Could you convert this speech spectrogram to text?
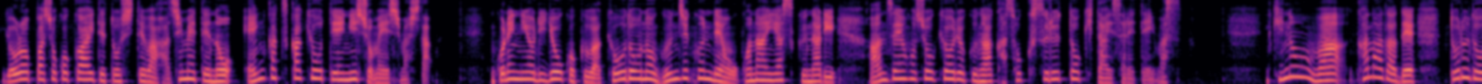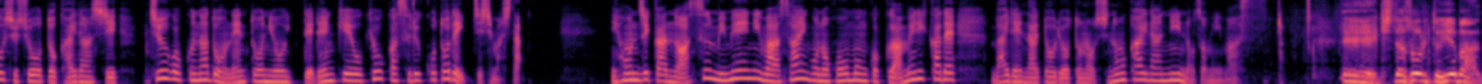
ヨーロッパ諸国相手としては初めての円滑化協定に署名しました。これにより両国は共同の軍事訓練を行いやすくなり安全保障協力が加速すると期待されています。昨日はカナダでトルドー首相と会談し中国などを念頭に置いて連携を強化することで一致しました。日本時間の明日未明には最後の訪問国アメリカでバイデン大統領との首脳会談に臨みます。えー、岸田総理といえば外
